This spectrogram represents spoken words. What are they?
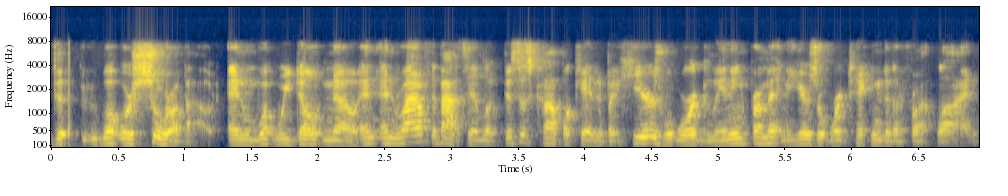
the, what we're sure about and what we don't know. And, and right off the bat say look this is complicated but here's what we're gleaning from it and here's what we're taking to the front line.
